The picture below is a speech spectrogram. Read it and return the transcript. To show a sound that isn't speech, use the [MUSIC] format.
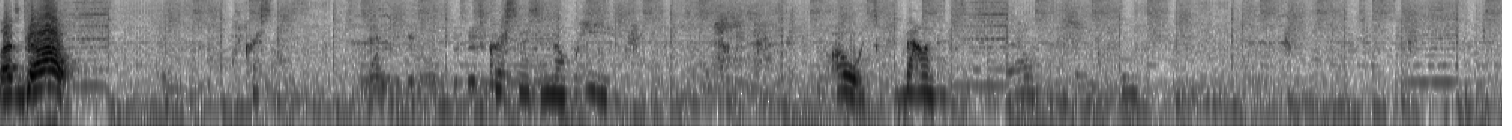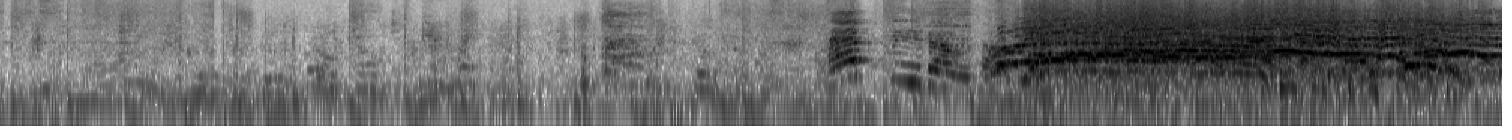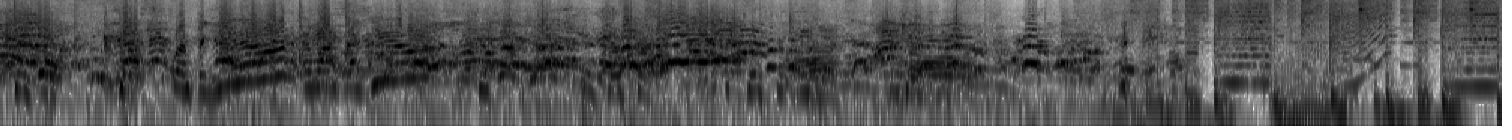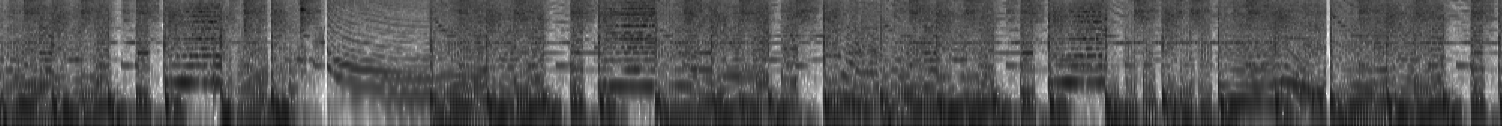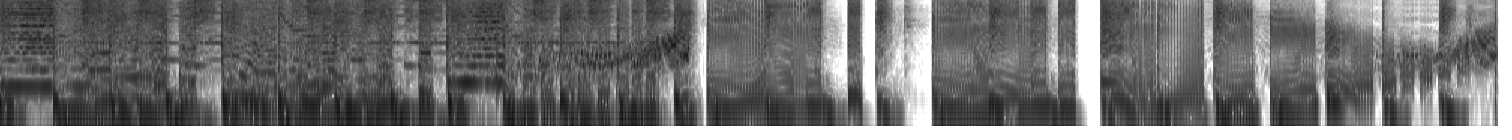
Let's go! Christmas. It's Christmas in the weed. Oh, it's Valentine's. Happy [LAUGHS] Valentine's One for you, and one for you. [LAUGHS] DJ. DJ,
